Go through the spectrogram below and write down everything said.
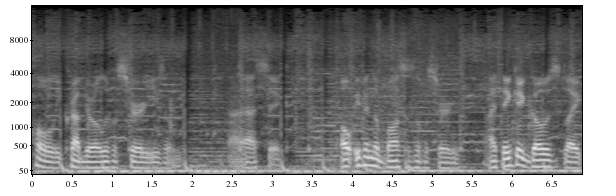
Holy crap, they're all level 30s. And, that's sick. Oh, even the boss is level 30. I think it goes like,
